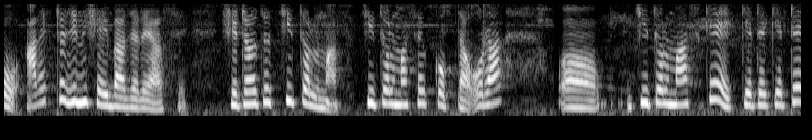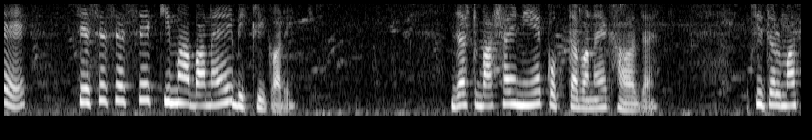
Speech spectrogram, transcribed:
ও, আরেকটা জিনিস এই বাজারে আছে, সেটা হচ্ছে চিতল মাছ, চিতল মাছের কোপ্তা। ওরা চিতল মাছকে কেটে কেটে শেষে শেষে কিমা বানায় বিক্রি করে। জাস্ট বাসায় নিয়ে কোপ্তা বানায় খাওয়া যায়। চিতল মাছ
